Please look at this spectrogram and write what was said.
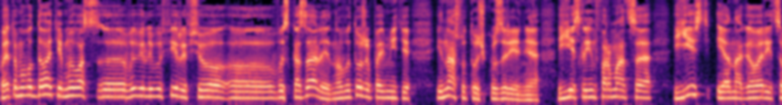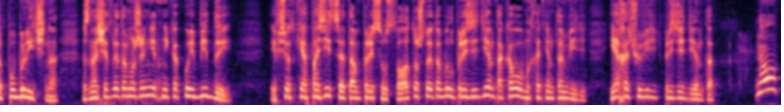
Поэтому вот давайте мы вас э, вывели в эфир и все э, вы сказали, но вы тоже поймите и нашу точку зрения. Если информация есть и она говорится публично, значит в этом уже нет никакой беды. И все-таки оппозиция там присутствовала. А то, что это был президент, а кого мы хотим там видеть? Я хочу видеть президента. Ну,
